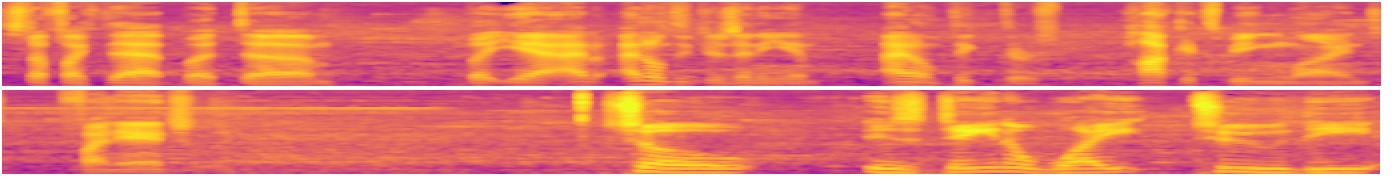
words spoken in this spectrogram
stuff like that. But um, but yeah, I, I don't think there's any. I don't think there's pockets being lined financially. So, is Dana White to the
